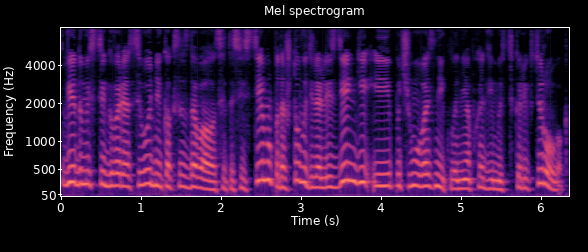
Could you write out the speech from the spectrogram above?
Ведомости говорят сегодня, как создавалась эта система, подо что выделялись деньги и почему возникла необходимость корректировок.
